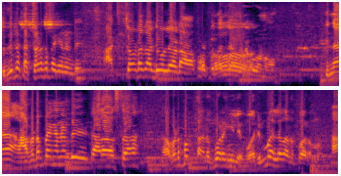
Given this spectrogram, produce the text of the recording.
സുധീരുടെ കച്ചവടമൊക്കെ എങ്ങനെയുണ്ട്? അച്ചോടൊക്കെ അടിപൊളിയാടാ. അങ്ങനെ പോണു. പിന്നെ അവിടെ ഇപ്പൊ എങ്ങനെയുണ്ട് കാലാവസ്ഥ? അവിടെ ഇപ്പം തണുപ്പ് തുടങ്ങിയില്ലേ? വരുമ്പോ നല്ല തണുപ്പായിരുന്നു. ആ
